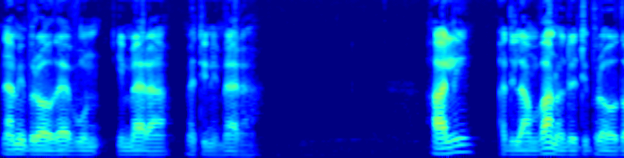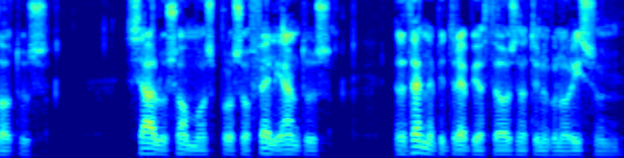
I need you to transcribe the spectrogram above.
να μην προοδεύουν ημέρα με την ημέρα. Άλλοι αντιλαμβάνονται την πρόοδό τους. Σε άλλους όμως προς ωφέλιάν τους δεν επιτρέπει ο Θεός να την γνωρίσουν.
